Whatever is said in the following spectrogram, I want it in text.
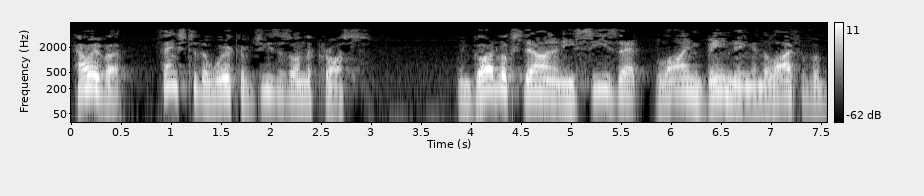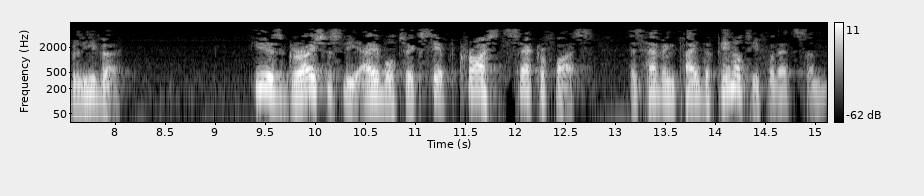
However, thanks to the work of Jesus on the cross, when God looks down and he sees that line bending in the life of a believer, he is graciously able to accept Christ's sacrifice as having paid the penalty for that sin,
